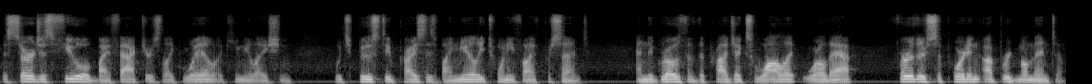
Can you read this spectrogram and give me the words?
The surge is fueled by factors like whale accumulation, which boosted prices by nearly 25%, and the growth of the project's wallet world app, further supporting upward momentum.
